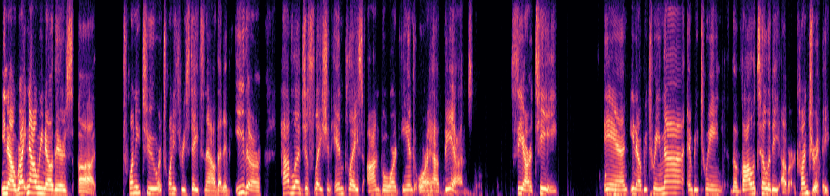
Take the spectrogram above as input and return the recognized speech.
You know, right now we know there's uh, 22 or 23 states now that have either have legislation in place on board and or have banned CRT. And, you know, between that and between the volatility of our country,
